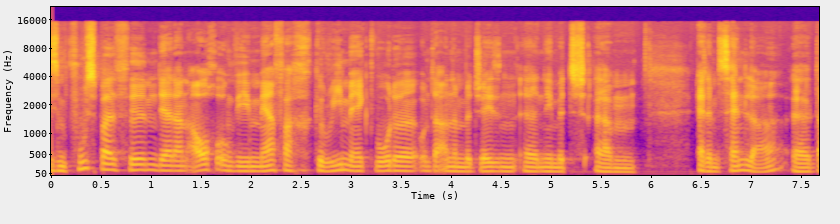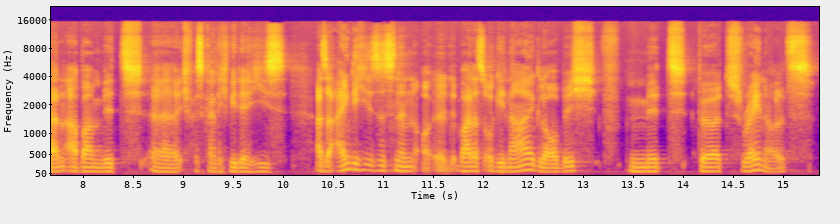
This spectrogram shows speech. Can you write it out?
diesem Fußballfilm, der dann auch irgendwie mehrfach geremaked wurde, unter anderem mit Jason, äh, nee, mit ähm, Adam Sandler, äh, dann aber mit, äh, ich weiß gar nicht, wie der hieß. Also eigentlich ist es ein, äh, war das Original, glaube ich, mit Burt Reynolds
